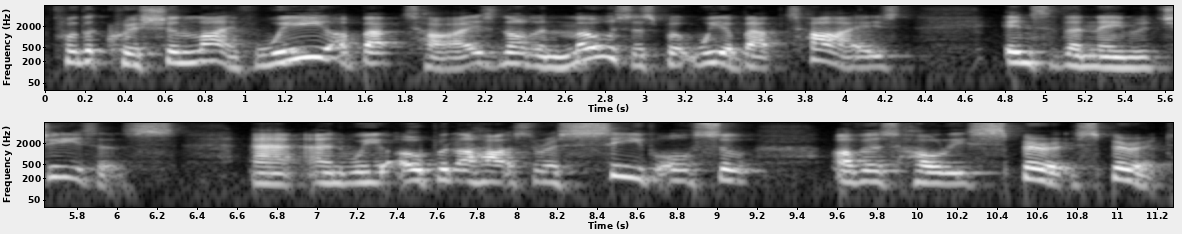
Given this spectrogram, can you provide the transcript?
for the Christian life. We are baptized, not in Moses, but we are baptized into the name of Jesus. Uh, and we open our hearts to receive also of his Holy Spirit. Spirit.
